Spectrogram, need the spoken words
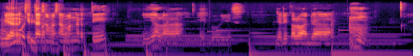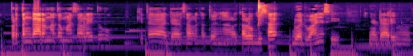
biar Oh, kita sama-sama ngerti. Iyalah egois. Jadi kalau ada pertengkaran atau masalah itu kita ada salah satu yang ngalah kalau bisa dua-duanya sih nyadarin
